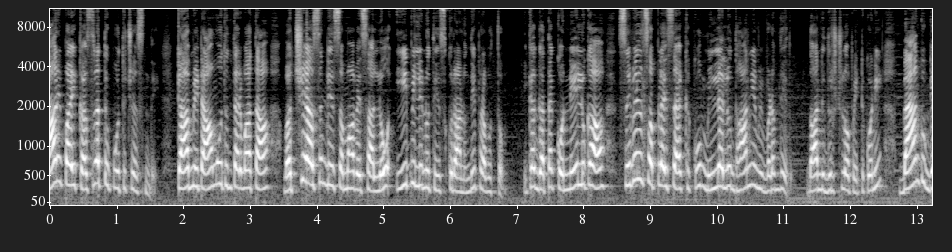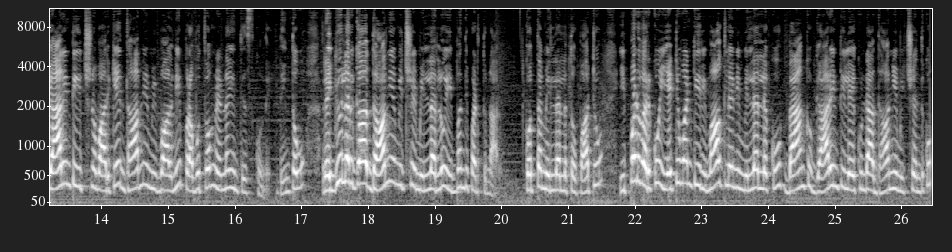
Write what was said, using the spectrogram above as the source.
దానిపై కసరత్తు పూర్తి చేసింది. కేబినెట్ ఆమోదం తర్వాత వచ్చే అసెంబ్లీ సమావేశాల్లో ఈ బిల్లును తీసుకురానుంది ప్రభుత్వం. ఇక గత కొన్నేళ్ళుగా సివిల్ సప్లై శాఖకు మిల్లర్లు ధాన్యం ఇవ్వడం లేదు. దాన్ని దృష్టిలో పెట్టుకొని బ్యాంకు గ్యారంటీ ఇచ్చిన వారికే ధాన్యం ఇవ్వాలని ప్రభుత్వం నిర్ణయం తీసుకుంది. దీంతో రెగ్యులర్గా ధాన్యం ఇచ్చే మిల్లర్లు ఇబ్బంది పడుతున్నారు. కొత్త మిల్లర్లతో పాటు ఇప్పటి వరకు ఎటువంటి రిమార్క్ లేని మిల్లర్లకు బ్యాంకు గ్యారంటీ లేకుండా ధాన్యం ఇచ్చేందుకు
